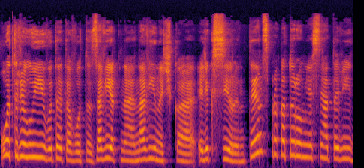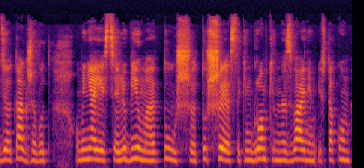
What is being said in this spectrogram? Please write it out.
от Релуи. Вот это вот заветная новиночка Elixir Intense, про которую у меня снято видео. Также вот у меня есть любимая тушь, туше с таким громким названием и в таком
